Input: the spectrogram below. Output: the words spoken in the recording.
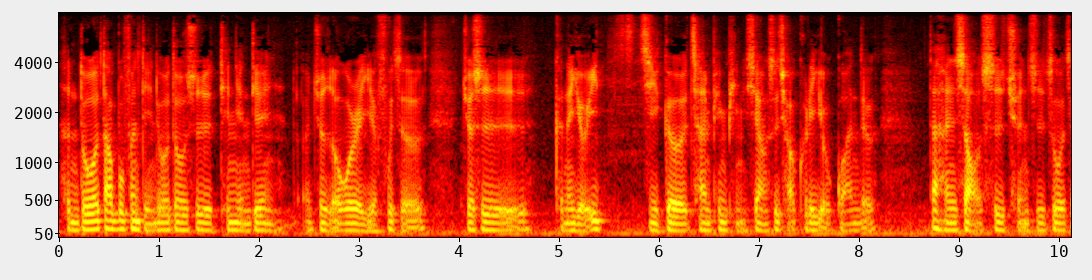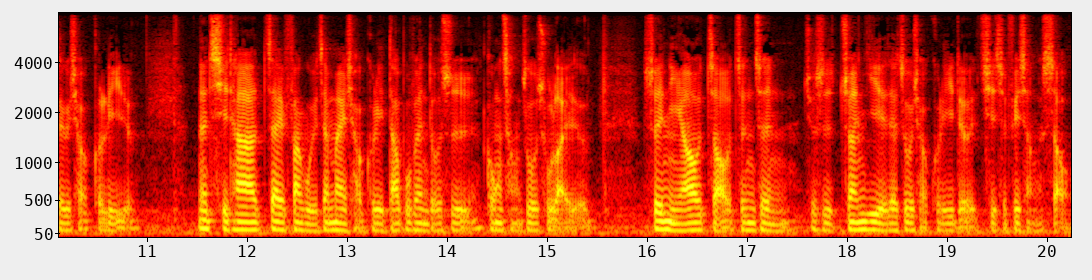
很多大部分顶多都是甜点店，就是偶尔也负责，就是可能有一几个产品品相是巧克力有关的，但很少是全职做这个巧克力的。那其他在法国也在卖巧克力，大部分都是工厂做出来的，所以你要找真正就是专业在做巧克力的，其实非常少。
